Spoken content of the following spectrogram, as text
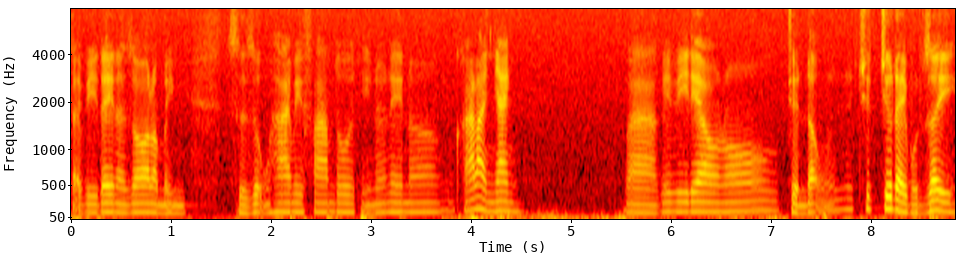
tại vì đây là do là mình sử dụng 20 farm thôi thì nó nên nó khá là nhanh. Và cái video nó chuyển động chưa, chưa đầy một giây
